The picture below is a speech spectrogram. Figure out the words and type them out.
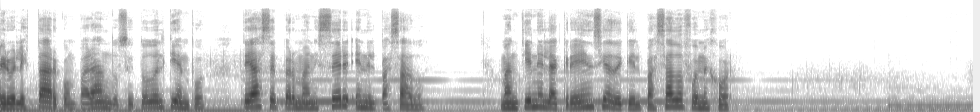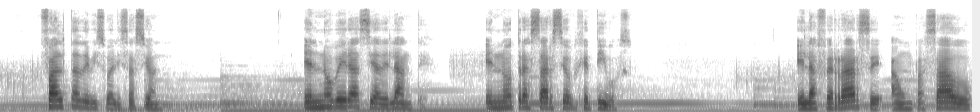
Pero el estar comparándose todo el tiempo te hace permanecer en el pasado. Mantiene la creencia de que el pasado fue mejor. Falta de visualización. El no ver hacia adelante el no trazarse objetivos. El aferrarse a un pasado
